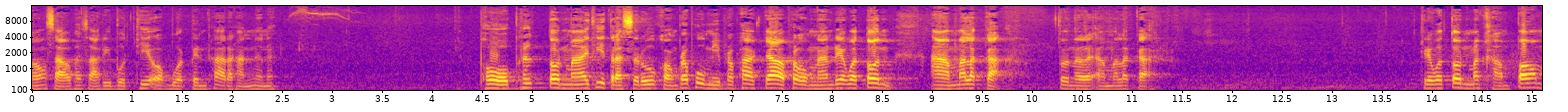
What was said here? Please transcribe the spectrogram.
น้องสาวภาษาริบุตรที่ออกบวชเป็นพระอรหันต์นะนะโพพฤกต้นไม้ที่ตรัสรู้ของพระผู้มีพระภาคเจ้า พระองค์นั้นเรียกว่าต้นอามลกะ ต้นอะไรอามลกะ เรียกว่าต้นมะขามป้อม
